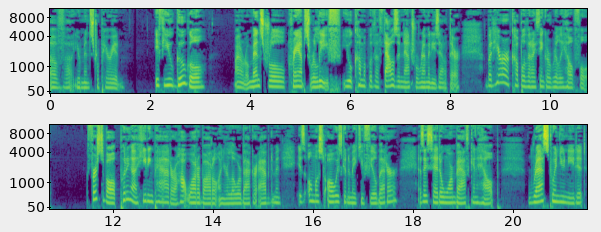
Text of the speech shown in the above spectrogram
of uh, your menstrual period. If you Google I don't know, menstrual cramps relief. You'll come up with a thousand natural remedies out there. But here are a couple that I think are really helpful. First of all, putting a heating pad or a hot water bottle on your lower back or abdomen is almost always going to make you feel better. As I said, a warm bath can help. Rest when you need it.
